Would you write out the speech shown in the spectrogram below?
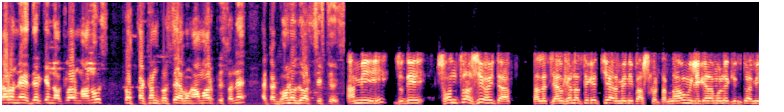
কারণে এদেরকে নকলার মানুষ প্রত্যাখ্যান করছে এবং আমার পিছনে একটা গণজোয়ার সৃষ্টি হয়েছে। আমি যদি সন্ত্রাসী হইতাম তাহলে জেলখানা থেকে চেয়ারম্যানই পাস করতাম। না আওয়ামী লীগের আমলে কিন্তু আমি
